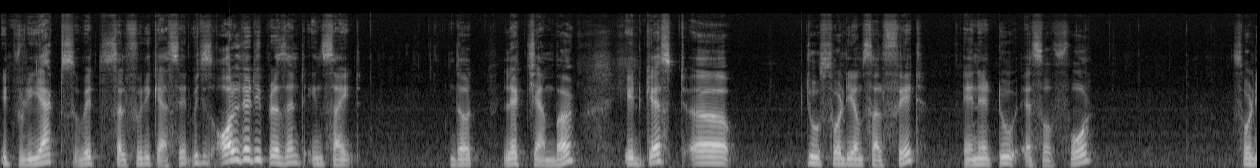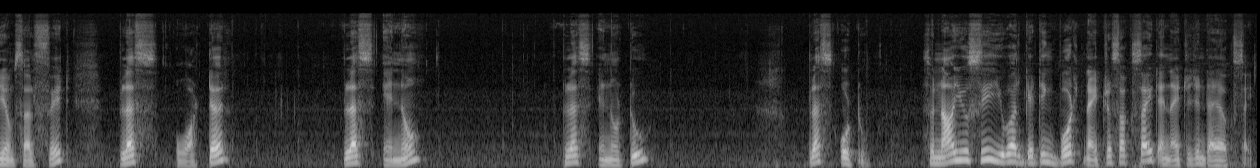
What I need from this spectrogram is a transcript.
it reacts with sulfuric acid which is already present inside the lead chamber. It gets uh, to sodium sulphate Na2SO4 sodium sulphate plus water plus NO plus NO2 plus O2. So, now you see you are getting both nitrous oxide and nitrogen dioxide.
